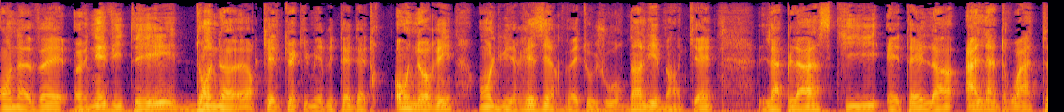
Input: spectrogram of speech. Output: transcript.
on avait un invité d'honneur, quelqu'un qui méritait d'être honoré, on lui réservait toujours dans les banquets la place qui était là à la droite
